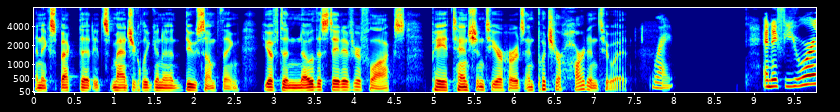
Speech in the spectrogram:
and expect that it's magically going to do something. You have to know the state of your flocks, pay attention to your herds, and put your heart into it. Right. And if you're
